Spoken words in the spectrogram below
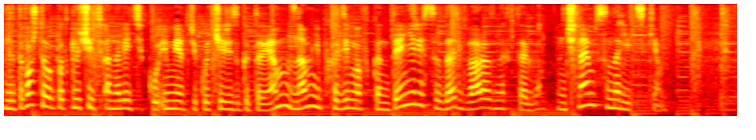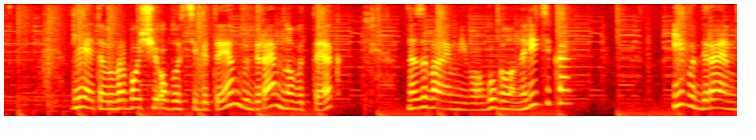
Для того, чтобы подключить аналитику и метрику через GTM, нам необходимо в контейнере создать два разных тега. Начинаем с аналитики. Для этого в рабочей области GTM выбираем новый тег, называем его Google Аналитика и выбираем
